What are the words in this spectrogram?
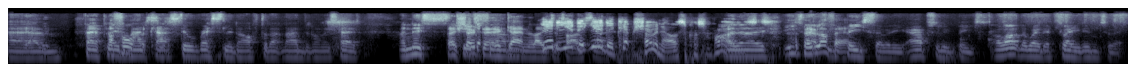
Um, Yeah, fair play I to thought Mad this Cat is- still wrestling after that landed on his head. And this They showed this, it um, again loads yeah, they, yeah, times. they, yeah, they kept showing it. I was quite I know surprised. he's They an love absolute it. beast, though, isn't he? Absolute beast. I like the way they played into it.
